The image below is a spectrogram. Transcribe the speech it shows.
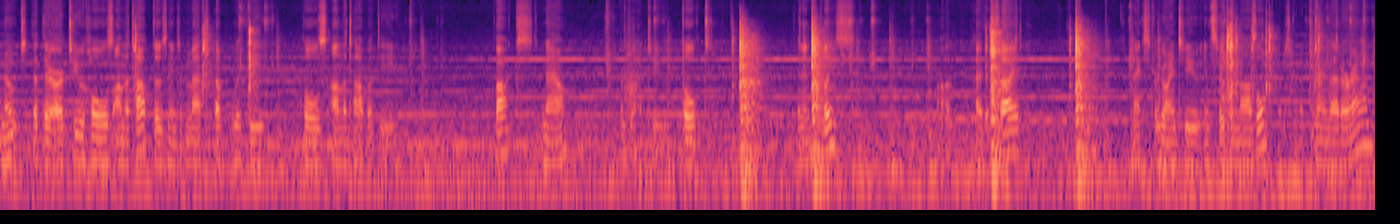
Note that there are two holes on the top. Those need to match up with the holes on the top of the box. Now we're going to bolt it into place on either side. Next we're going to insert the nozzle. We're just going to turn that around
